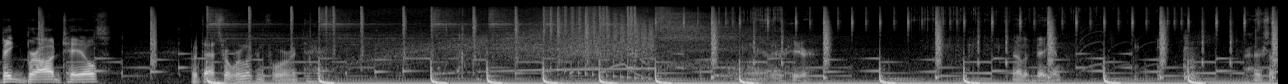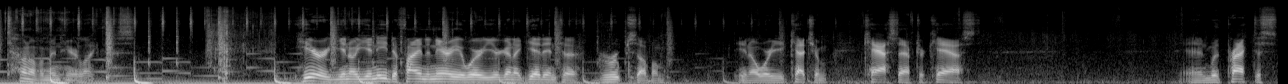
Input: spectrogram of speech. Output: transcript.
big broad tails. But that's what we're looking for right there. Oh, yeah, they're here. Another big one. There's a ton of them in here like this. Here, you know, you need to find an area where you're gonna get into groups of them, you know, where you catch them cast after cast. And with practice,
